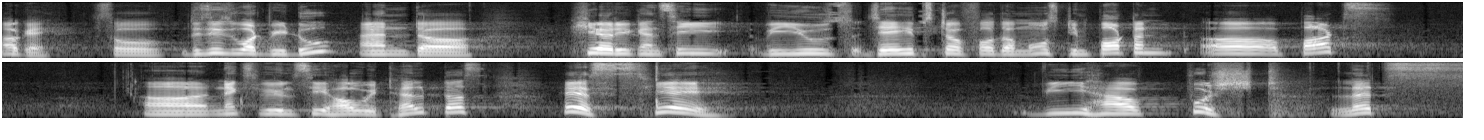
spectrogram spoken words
OK, so this is what we do. And uh, here you can see we use JHipster for the most important uh, parts. Uh, next, we will see how it helped us. Yes, yay. We have pushed. Let's,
